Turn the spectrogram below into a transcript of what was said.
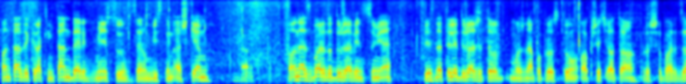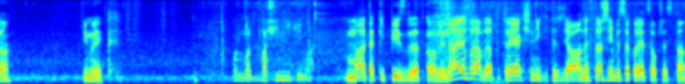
Fantazy Cracking Thunder w miejscu z zarąbistym eszkiem. Ona jest bardzo duża, więc w sumie jest na tyle duża, że to można po prostu oprzeć o to. Proszę bardzo. I myk. On ma dwa silniki ma. Ma taki pis dodatkowy. No ale prawda, to trochę jak silniki też działa. One strasznie wysoko lecą przez to.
